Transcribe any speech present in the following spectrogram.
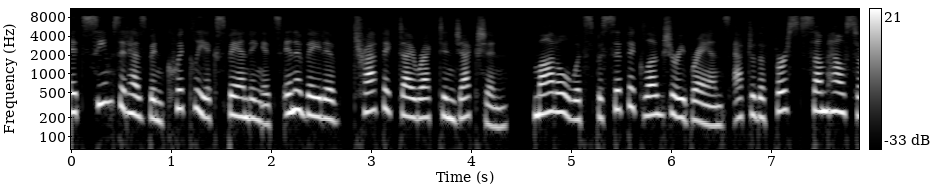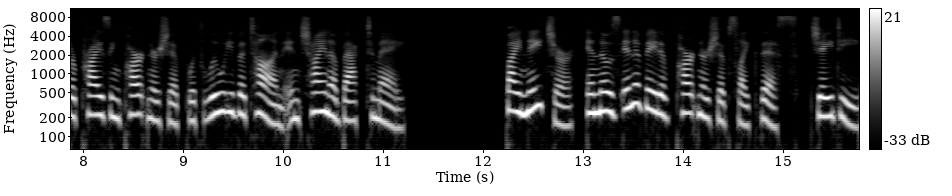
It seems it has been quickly expanding its innovative, traffic direct injection, model with specific luxury brands after the first somehow surprising partnership with Louis Vuitton in China back to May. By nature, in those innovative partnerships like this, JD.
